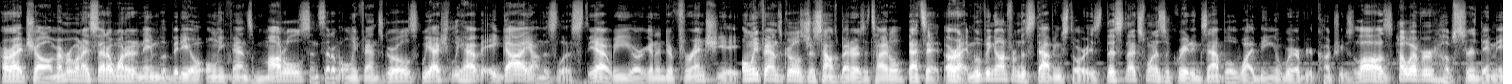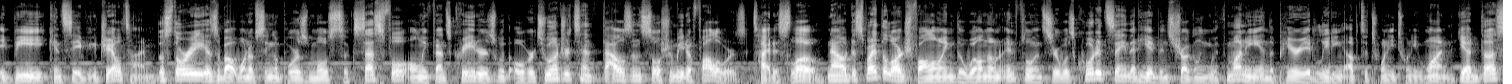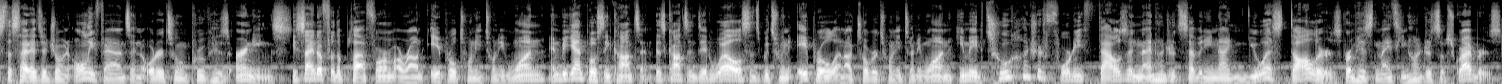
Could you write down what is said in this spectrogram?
Alright y'all, remember when I said I wanted to name the video OnlyFans models instead of OnlyFans girls? We actually have a guy on this list. Yeah, we are gonna differentiate. OnlyFans girls just sounds better as a title. That's it. Alright, moving on from the stabbing stories, this next one is a great example of why being aware of your country's laws, however absurd they may be, can save you jail time. The story is about one of Singapore's most successful OnlyFans creators with over 210,000 social media followers, Titus Lowe. Now, despite the large following, the well-known influencer was quoted saying that he had been struggling with money in the period leading up to 20 2021. He had thus decided to join OnlyFans in order to improve his earnings. He signed up for the platform around April 2021 and began posting content. His content did well since between April and October 2021, he made 240,979 US dollars from his 1900 subscribers.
